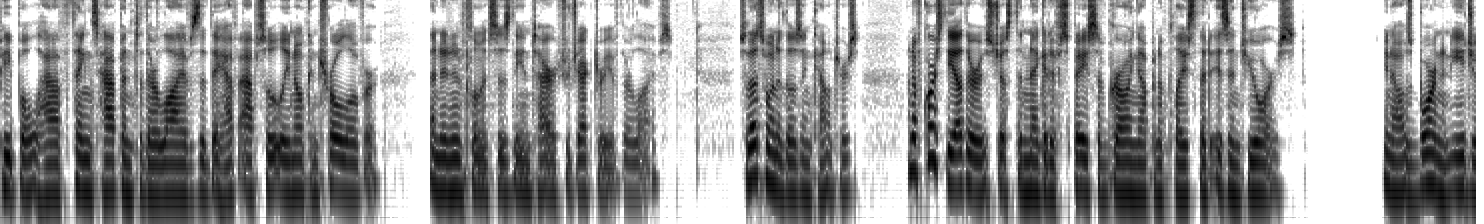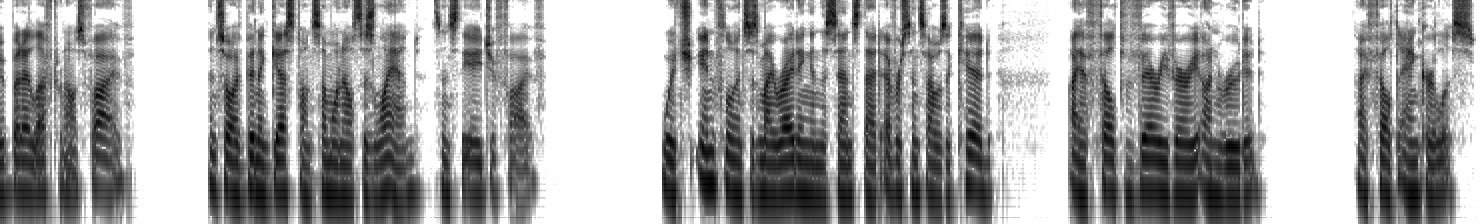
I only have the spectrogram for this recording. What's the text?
People have things happen to their lives that they have absolutely no control over, and it influences the entire trajectory of their lives. So that's one of those encounters. And of course, the other is just the negative space of growing up in a place that isn't yours. You know, I was born in Egypt, but I left when I was five. And so I've been a guest on someone else's land since the age of five which influences my writing in the sense that ever since I was a kid, I have felt very, very unrooted. I felt anchorless.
